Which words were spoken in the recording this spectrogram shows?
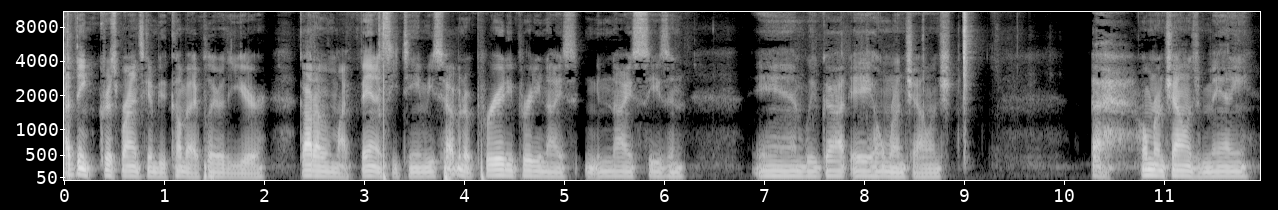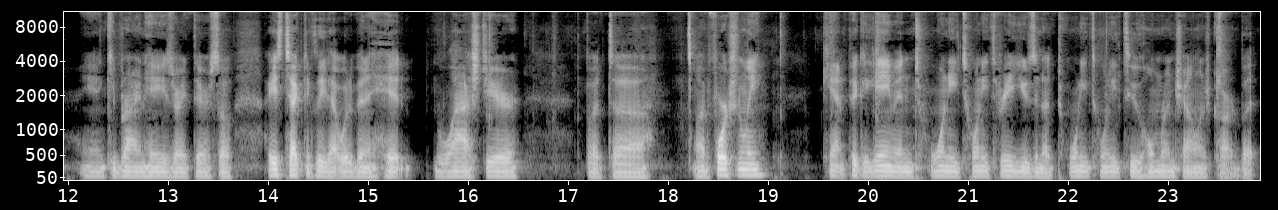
I think Kris Bryant's going to be the comeback player of the year. Got him on my fantasy team. He's having a pretty, pretty nice, nice season. And we've got a home run challenge. Uh, home run challenge Manny and Ke'Bryan Hayes right there. So I guess technically that would have been a hit last year. But uh, unfortunately, can't pick a game in 2023 using a 2022 home run challenge card. But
